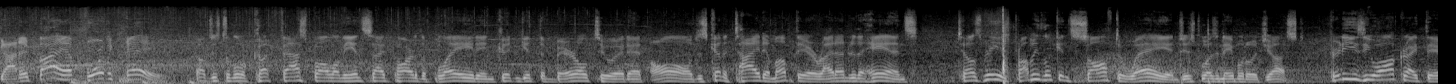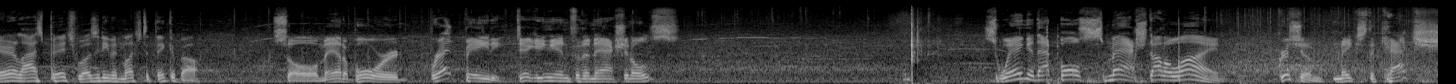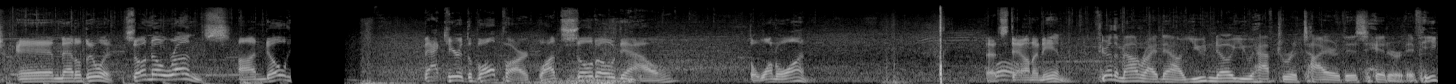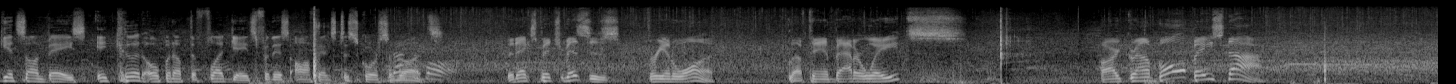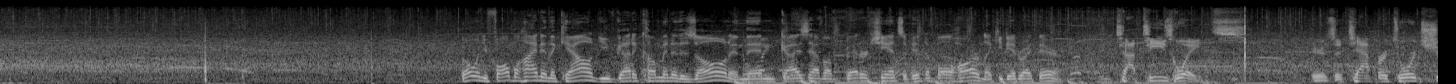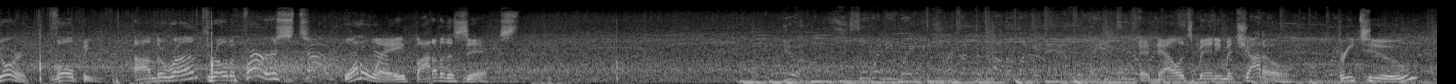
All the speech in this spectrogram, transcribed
Got it by him for the K. Just a little cut fastball on the inside part of the plate and couldn't get the barrel to it at all. Just kind of tied him up there right under the hands. Tells me he's probably looking soft away and just wasn't able to adjust. Pretty easy walk right there. Last pitch wasn't even much to think about. So man aboard Brett Baty digging in for the Nationals. Swing and that ball smashed on a line. Grisham makes the catch and that'll do it. So no runs on no. Back here at the ballpark. Juan Soto now. The 1 1. That's Whoa. down and in. If you're on the mound right now, you know you have to retire this hitter. If he gets on base, it could open up the floodgates for this offense to score some runs. The next pitch misses. Three and one. Left hand batter waits. Hard ground ball, base knock. Well, when you fall behind in the count, you've got to come into the zone, and then guys have a better chance of hitting the ball hard like he did right there. Tatis waits. Here's a tapper towards short. Volpe on the run, throw to first. One away, bottom of the sixth. And now it's Manny Machado. 3-2.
